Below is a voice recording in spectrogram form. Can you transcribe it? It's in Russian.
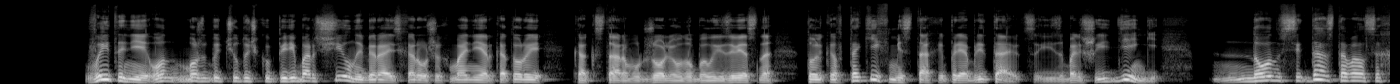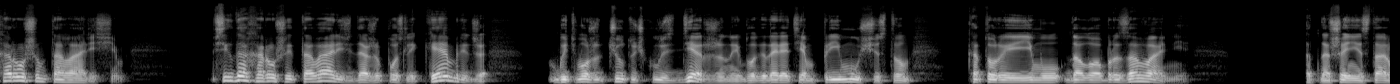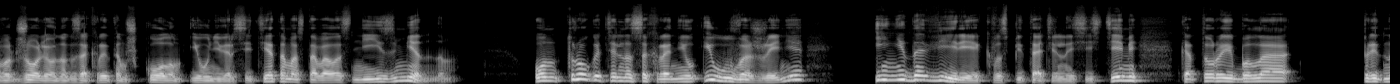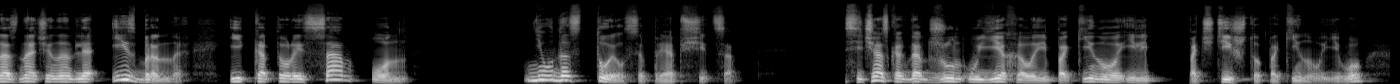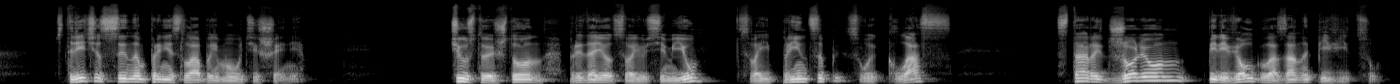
В Итоне он, может быть, чуточку переборщил, набираясь хороших манер, которые, как старому Джолиону было известно, только в таких местах и приобретаются, и за большие деньги. Но он всегда оставался хорошим товарищем. Всегда хороший товарищ, даже после Кембриджа, быть может, чуточку сдержанный благодаря тем преимуществам, которые ему дало образование – Отношение старого Джолиона к закрытым школам и университетам оставалось неизменным. Он трогательно сохранил и уважение, и недоверие к воспитательной системе, которая была предназначена для избранных и которой сам он не удостоился приобщиться. Сейчас, когда Джун уехала и покинула или почти что покинула его, Встреча с сыном принесла бы ему утешение. Чувствуя, что он предает свою семью, свои принципы, свой класс, старый Джолион перевел глаза на певицу.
